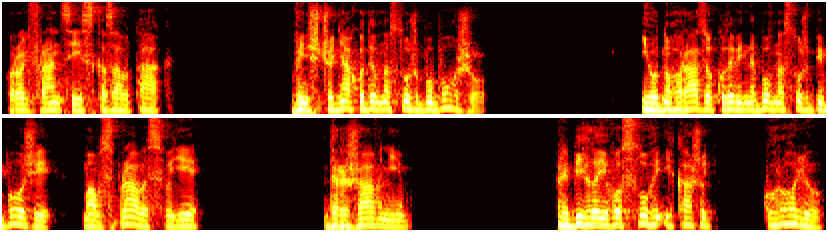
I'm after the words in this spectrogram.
король Франції, сказав так: він щодня ходив на службу Божу. І одного разу, коли він не був на службі Божій, мав справи свої державні, прибігли його слуги і кажуть: Королю,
